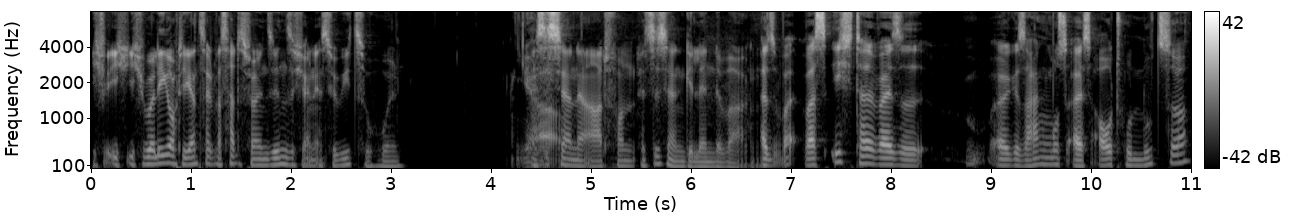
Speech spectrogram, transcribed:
Ich, ich, ich überlege auch die ganze Zeit, was hat es für einen Sinn, sich ein SUV zu holen? ja. Es ist ja eine Art von, es ist ja ein Geländewagen. Also wa- was ich teilweise äh, sagen muss als Autonutzer,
